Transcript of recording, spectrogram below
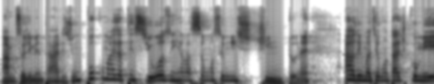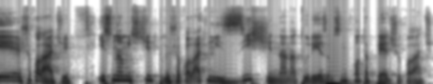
hábitos alimentares e um pouco mais atencioso em relação ao seu instinto. Né? Ah, eu tenho vontade de comer chocolate. Isso não é um instinto, porque o chocolate não existe na natureza. Você não encontra pé de chocolate.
